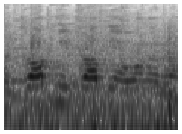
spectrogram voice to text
Drop me, drop me, I wanna run.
